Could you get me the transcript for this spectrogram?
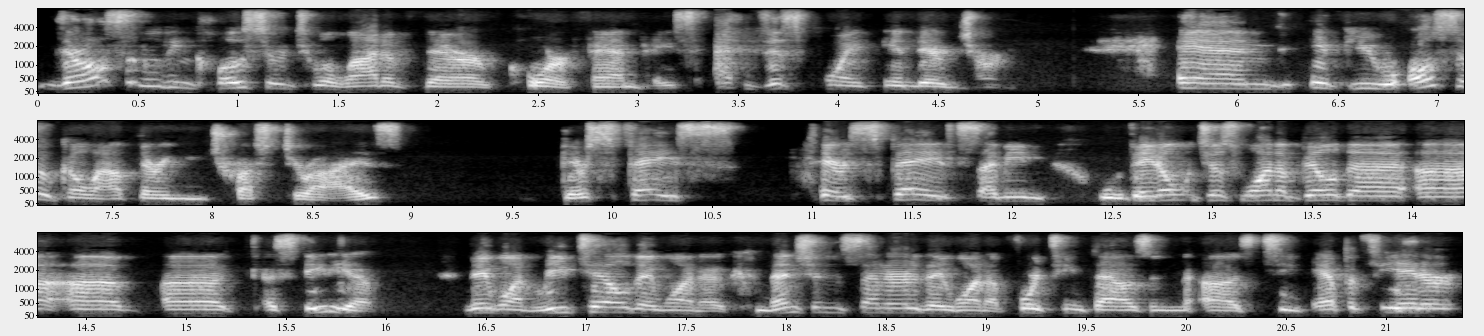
they're also moving closer to a lot of their core fan base at this point in their journey. And if you also go out there and you trust your eyes, there's space. There's space. I mean, they don't just want to build a, a, a, a stadium. They want retail. They want a convention center. They want a 14,000 uh, seat amphitheater.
